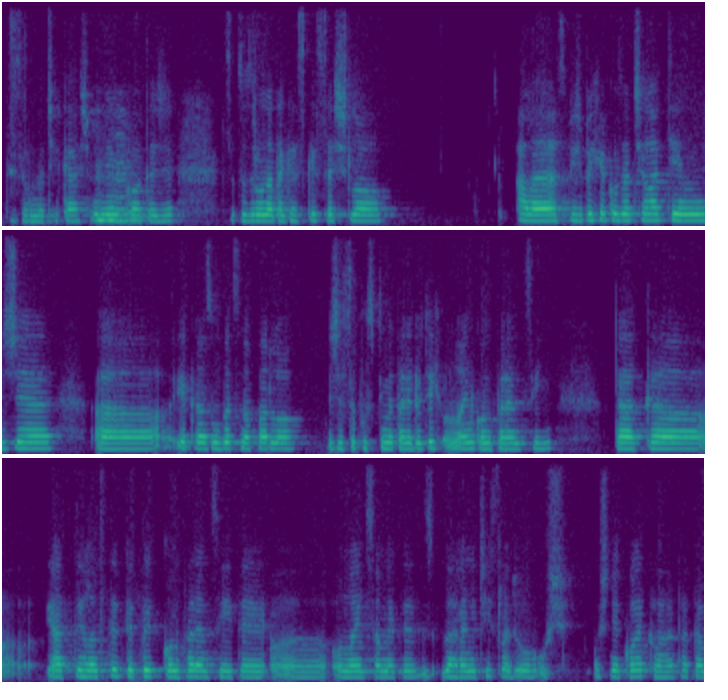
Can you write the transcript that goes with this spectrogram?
ty zrovna čekáš miminko, Mhm. takže se to zrovna tak hezky sešlo. Ale spíš bych jako začala tím, že uh, jak nás vůbec napadlo, že se pustíme tady do těch online konferencí, tak uh, já tyhle ty typy konferencí, ty uh, online summity zahraničí sleduju už, už několik let a tam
